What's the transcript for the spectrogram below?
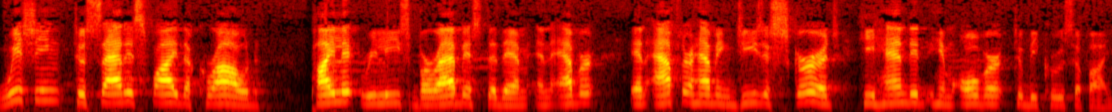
Wishing to satisfy the crowd, Pilate released Barabbas to them, and, ever, and after having Jesus scourged, he handed him over to be crucified.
